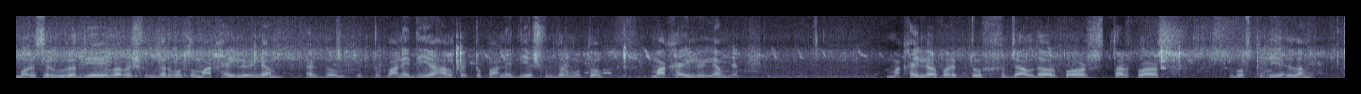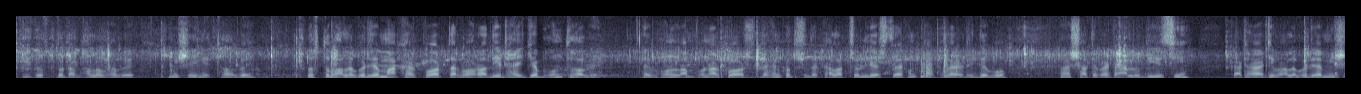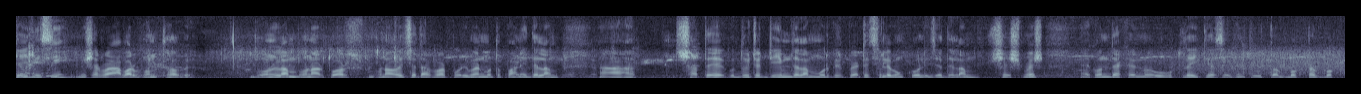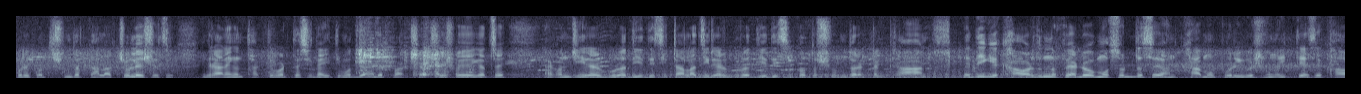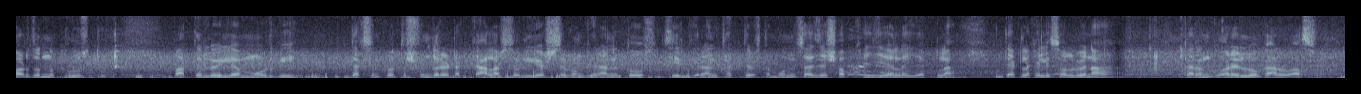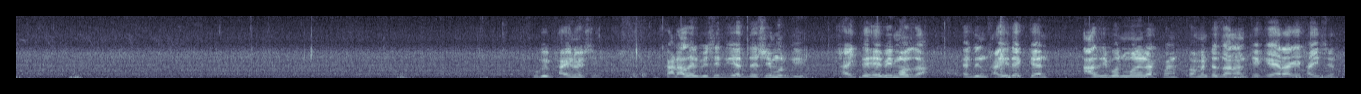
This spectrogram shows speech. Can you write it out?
মরিচের গুঁড়া দিয়ে এভাবে সুন্দর মতো মাখাই লইলাম। একদম একটু পানি দিয়ে, হালকা একটু পানি দিয়ে সুন্দর মতো মাখাই লইলাম। মাখাই লওয়ার পর একটু জাল দেওয়ার পর তারপর গোস্ত দিয়ে দিলাম। গোস্তটা ভালোভাবে মিশিয়ে নিতে হবে। গোস্ত ভালো করে মাখার পর তারপর হরা দিয়ে ঢাইকে ভুনতে হবে। এই ভুনলাম ভোনার পর দেখেন কত সুন্দর কালার চলে আসছে। এখন কাঁঠালাটি দেবো। সাথে কয়েকটা আলু দিয়েছি। কাঁঠালাটি ভালো করে মিশিয়ে নিছি। মিশার পর আবার ভুনতে হবে। ভুনলাম, ভোনার পর ভোনা হয়েছে, তারপর পরিমাণ মতো পানি দিলাম। সাথে দুইটা ডিম দিলাম, মুরগির প্যাটে ছিল এবং কলিজা দিলাম, শেষমেশ। এখন দেখেন ও উতলাইতে আছে কিন্তু টকবক টকবক করে কত সুন্দর কালার চলে এসেছে। গ্রানে কিন্তু থাকতে পারতেছি না, ইতিমধ্যে আমাদের পাক শাক শেষ হয়ে গেছে। এখন জিরার গুঁড়া দিয়ে দিছি, টালা জিরার গুঁড়া দিয়ে দিছি, কত সুন্দর একটা ঘ্রাণ। এদিকে খাওয়ার জন্য প্যাডও মসর দিছে, এখন খামো, পরিবেশন আছে খাওয়ার জন্য প্রস্তুত। পাতে লইলাম মুরগি দেখছেন কত সুন্দর একটা কালার চলে আসছে এবং ঘেরানে তো অস্থির ঘেরানি থাকতে আসছে মনে চায় যে সব খাইয়ে এলাই একলা, কিন্তু একলা খাইলে চলবে না, কারণ ঘরের লোক আরও আছে। খুবই ফাইন হয়েছে। কাঁঠালের বেশি দিয়ে দেশি মুরগি খাইতে হেভি মজা। একদিন খাইয়ে দেখছেন আজীবন মনে রাখবেন, কমেন্টে জানান কে কে এর আগে খাইছেন।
